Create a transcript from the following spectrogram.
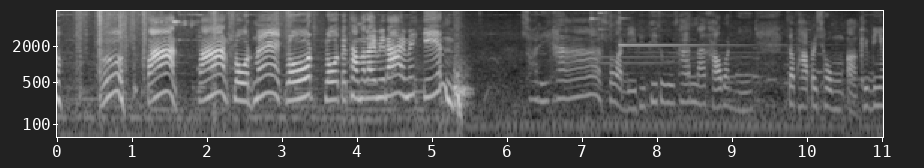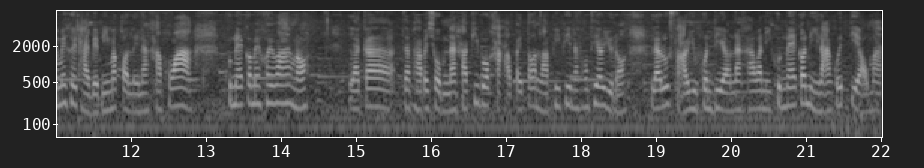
มเออฟาด ฟาดโกรธแม่โกรธโกรธแต่ทำอะไรไม่ได้ไม่กิน สวัสดีค่ะ สวัสดีพี่ๆทุกๆท่านนะคะ วันนี้จะพาไปชมอ่อคลิปนี้ยังไม่เคยถ่ายแบบนี้มาก่อนเลยนะคะ เพราะว่าคุณแม่ก็ไม่ค่อยว่างเนาะแล้วก็จะพาไปชมนะคะ พี่บัวขาวไปต้อนรับพี่ๆนักท่องเที่ยวอยู่เนาะแล้วลูกสาวอยู่คนเดียวนะคะ วันนี้คุณแม่ก็หนีร้านก๋วยเตี๋ยวมา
